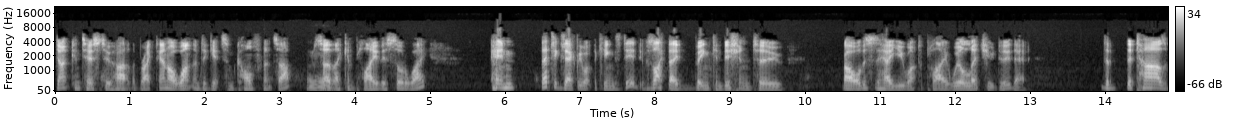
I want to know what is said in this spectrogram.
don't contest too hard at the breakdown. I want them to get some confidence up mm. so they can play this sort of way. And that's exactly what the Kings did. It was like they'd been conditioned to, oh, well, this is how you want to play. We'll let you do that the the Tahs'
